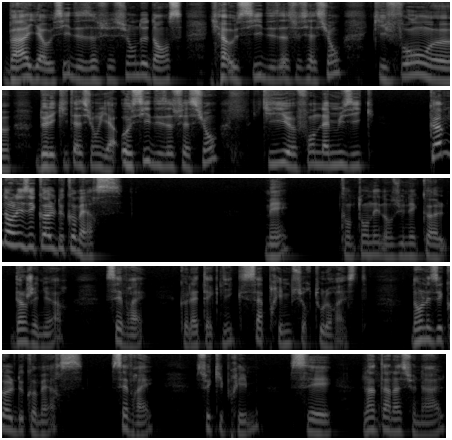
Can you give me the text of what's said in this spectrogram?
bah il y a aussi des associations de danse, il y a aussi des associations qui font euh, de l'équitation, il y a aussi des associations qui euh, font de la musique, comme dans les écoles de commerce. Mais quand on est dans une école d'ingénieur, c'est vrai que la technique, ça prime sur tout le reste. Dans les écoles de commerce, c'est vrai, ce qui prime, c'est l'international,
